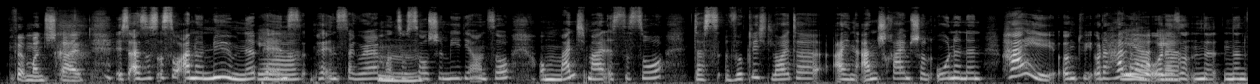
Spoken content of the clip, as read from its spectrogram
wenn man schreibt. Ich, also es ist so anonym, ne, per, Ja. Inst per Instagram und so Social Media und so. Und manchmal ist es so, dass wirklich Leute einen anschreiben schon ohne einen Hi irgendwie oder Hallo Ja, oder ja. so eine, eine,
